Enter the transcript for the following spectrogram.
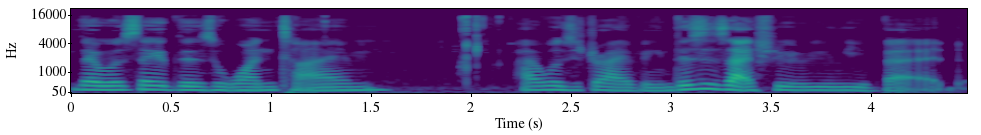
there was like this one time I was driving. This is actually really bad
